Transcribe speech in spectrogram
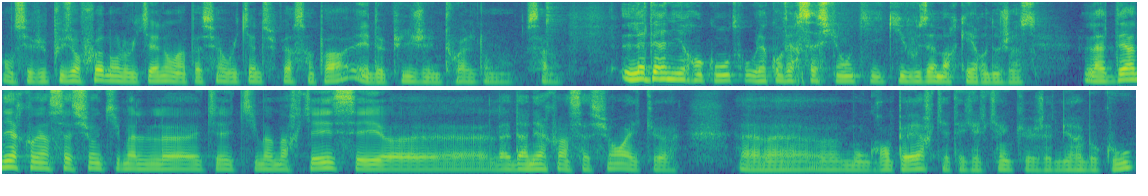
On s'est vu plusieurs fois dans le week-end, on a passé un week-end super sympa et depuis j'ai une toile dans mon salon. La dernière rencontre ou la conversation qui, vous a marqué, Renaud Joss? La dernière conversation qui m'a qui, marqué, c'est euh, la dernière conversation avec euh, euh, mon grand-père, qui était quelqu'un que j'admirais beaucoup,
